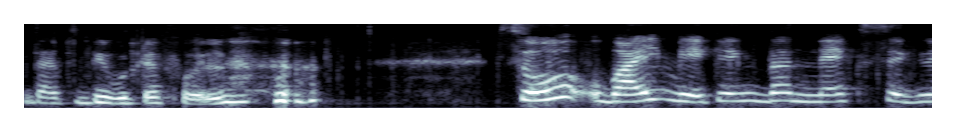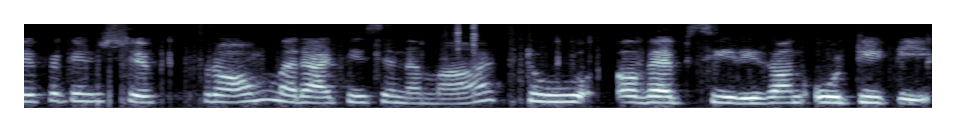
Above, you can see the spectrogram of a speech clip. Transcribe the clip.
That's beautiful So, while making the next significant shift from Marathi cinema to a web series on OTT,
